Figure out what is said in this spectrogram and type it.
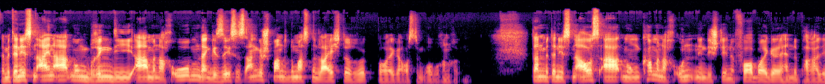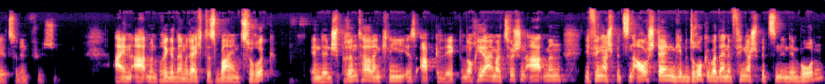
Dann mit der nächsten Einatmung bring die Arme nach oben, dein Gesäß ist angespannt und du machst eine leichte Rückbeuge aus dem oberen Rücken. Dann mit der nächsten Ausatmung komme nach unten in die stehende Vorbeuge, Hände parallel zu den Füßen. Einatmen, bringe dein rechtes Bein zurück in den Sprinter, dein Knie ist abgelegt. Und auch hier einmal zwischenatmen, die Fingerspitzen aufstellen, gebe Druck über deine Fingerspitzen in den Boden,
